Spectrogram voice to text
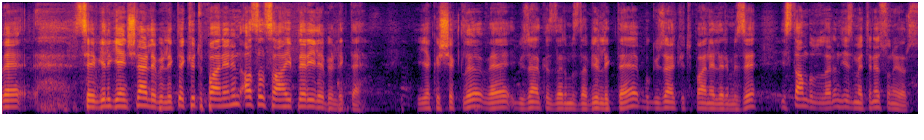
Ve sevgili gençlerle birlikte kütüphanenin asıl sahipleriyle birlikte yakışıklı ve güzel kızlarımızla birlikte bu güzel kütüphanelerimizi İstanbulluların hizmetine sunuyoruz.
